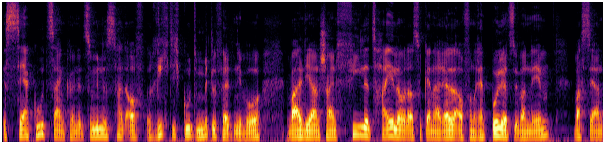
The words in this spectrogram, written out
sehr gut sein könnte, zumindest halt auf richtig gutem Mittelfeldniveau, weil die anscheinend viele Teile oder so generell auch von Red Bull jetzt übernehmen, was ja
